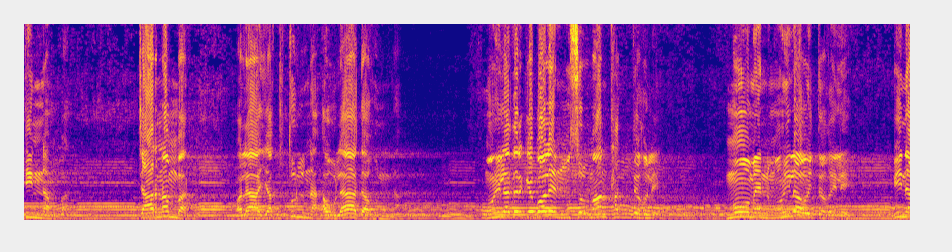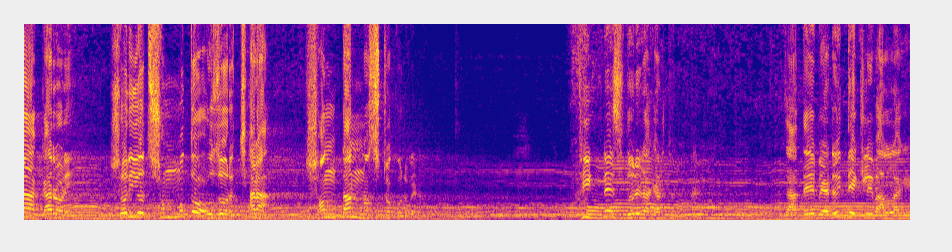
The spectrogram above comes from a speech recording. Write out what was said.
তিন নাম্বার। চার নাম্বার, ওয়ালা ইয়াকতুলনা আওলাদাহুন্না। মহিলাদেরকে বলেন, মুসলমান থাকতে হলে, মোমেন মহিলা হইতে হইলে, বিনা কারণে শরীয়ত সম্মত ওজোর ছাড়া সন্তান নষ্ট করবে না। ফিটনেস ধরে রাখার জন্য হ্যাঁ। যাতে বেডই দেখলে ভালো লাগে,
